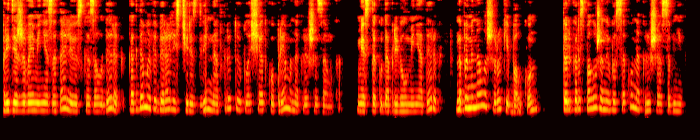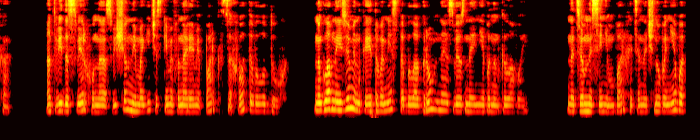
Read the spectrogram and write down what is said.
Придерживая меня за талию, сказал Дерек, когда мы выбирались через дверь на открытую площадку прямо на крыше замка. Место, куда привел меня Дерек, напоминало широкий балкон, только расположенный высоко на крыше особняка. От вида сверху на освещенный магическими фонарями парк захватывало дух. Но главной изюминкой этого места было огромное звездное небо над головой. На темно-синем бархате ночного неба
